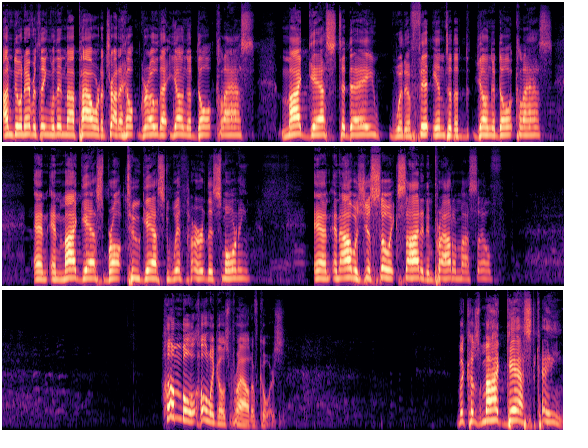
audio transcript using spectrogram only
I'm doing everything within my power to try to help grow that young adult class. My guest today would have fit into the young adult class. And, and my guest brought two guests with her this morning. And, and I was just so excited and proud of myself. Humble, Holy Ghost proud, of course. Because my guest came.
